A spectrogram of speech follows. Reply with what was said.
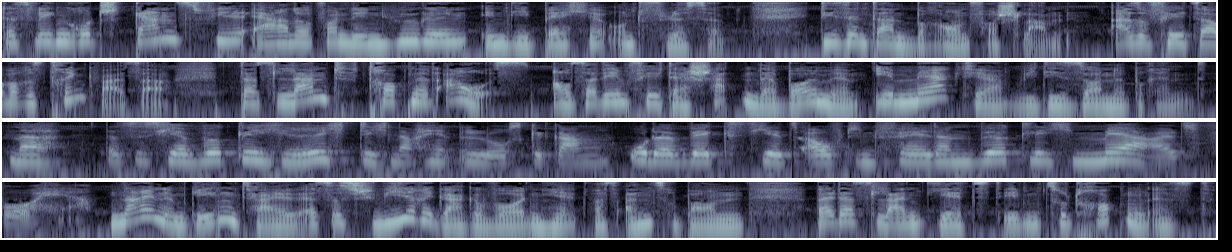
Deswegen rutscht ganz viel Erde von den Hügeln in die Bäche und Flüsse. Die sind dann braun verschlammen. Also fehlt sauberes Trinkwasser. Das Land trocknet aus. Außerdem fehlt der Schatten der Bäume. Ihr merkt ja, wie die Sonne brennt. Na, das ist ja wirklich richtig nach hinten losgegangen. Oder wächst jetzt auf den Feldern wirklich mehr als vorher? Nein, im Gegenteil. Es ist schwieriger geworden, hier etwas anzubauen, weil das Land jetzt eben zu trocken ist.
